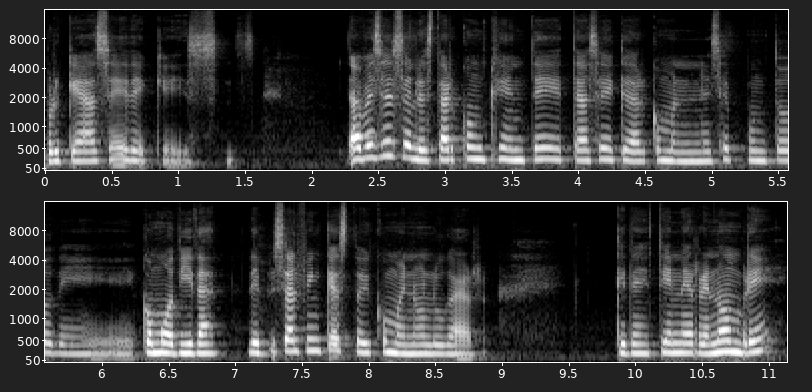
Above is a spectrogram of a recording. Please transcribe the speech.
porque hace de que... a veces el estar con gente te hace quedar como en ese punto de comodidad, de pues, al fin que estoy como en un lugar que tiene renombre,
